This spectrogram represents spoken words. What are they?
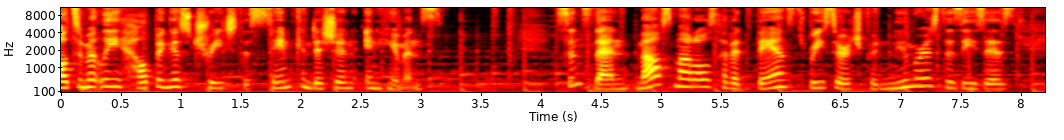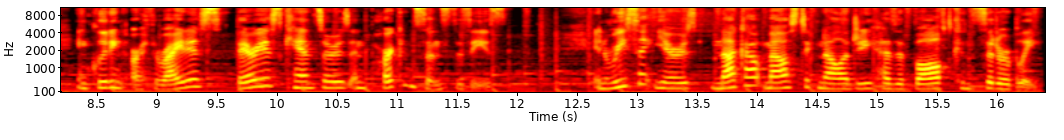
ultimately helping us treat the same condition in humans. Since then, mouse models have advanced research for numerous diseases, including arthritis, various cancers, and Parkinson's disease. In recent years, knockout mouse technology has evolved considerably,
